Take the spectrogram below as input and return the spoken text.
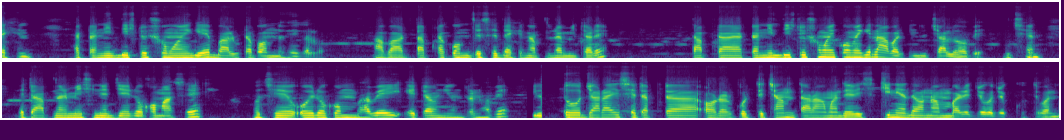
দেখেন একটা নির্দিষ্ট সময় গিয়ে বাল্বটা বন্ধ হয়ে গেল। আবার তাপটা কমতেছে, দেখেন আপনারা মিটারে তাপটা একটা নির্দিষ্ট সময় কমে গেলে আবার কিন্তু চালু হবে, বুঝছেন? এটা আপনার মেশিনের যে রকম আছে, হচ্ছে ওই রকম ভাবেই এটাও নিয়ন্ত্রণ হবে। তো যারা এই সেটআপটা অর্ডার করতে চান, তারা আমাদের স্ক্রিনে দেওয়া নাম্বারে যোগাযোগ করতে পারেন।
